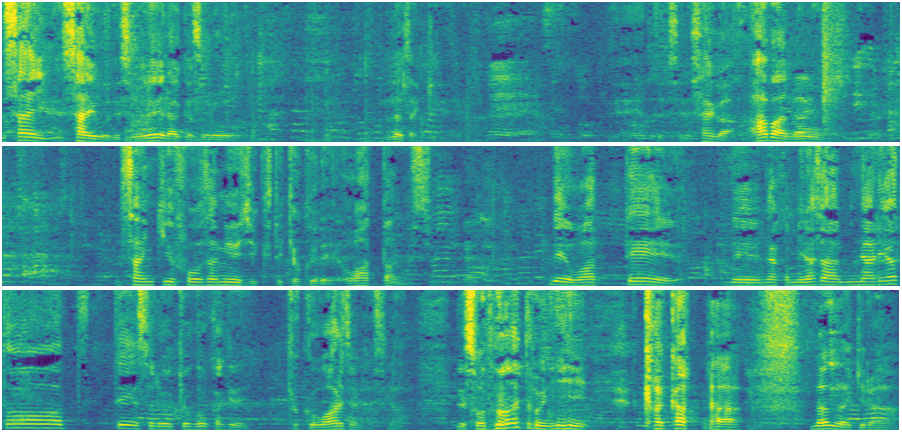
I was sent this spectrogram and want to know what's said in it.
最最後ですよね。なんかその何だっけ。えーっとですね最後はアバの「サンキュー・フォー・ザ・ミュージック」って曲で終わったんですよ。で終わってでなんか皆さんみんなありがとうっつってそれを曲をかけて曲終わるじゃないですか。でその後にかかったなんだっけな。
